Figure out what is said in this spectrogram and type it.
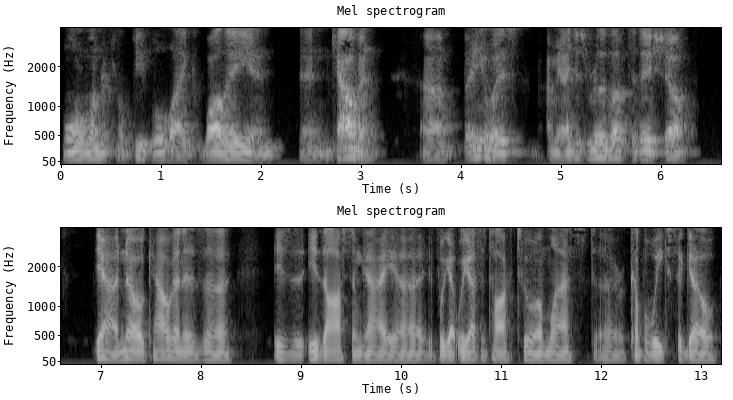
more wonderful people like Wally and, and Calvin. Um, but anyways, I mean, I just really love today's show. Yeah, no, Calvin is uh he's he's an awesome guy. Uh, if we got we got to talk to him last uh, a couple weeks ago,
